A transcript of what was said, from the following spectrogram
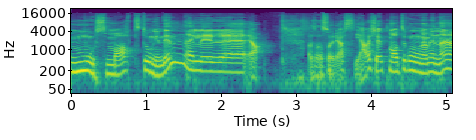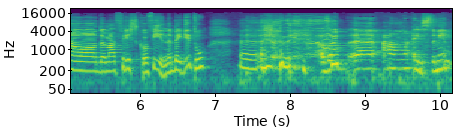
mosmat til ungen din, eller ja. Altså, sorry, ass. Jeg har kjøpt mat til ungene mine, og de er friske og fine, begge to. Eh, Altså, eh, han eldste min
